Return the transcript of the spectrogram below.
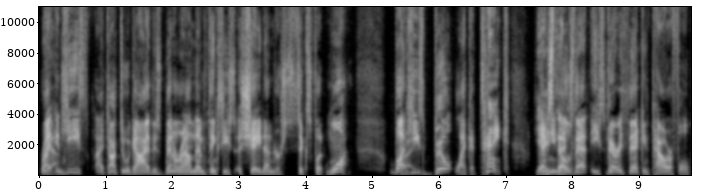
right? Yeah. And he's I talked to a guy who's been around them, thinks he's a shade under six foot one, but right. he's built like a tank. Yeah, and he thick. knows that he's very thick and powerful.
